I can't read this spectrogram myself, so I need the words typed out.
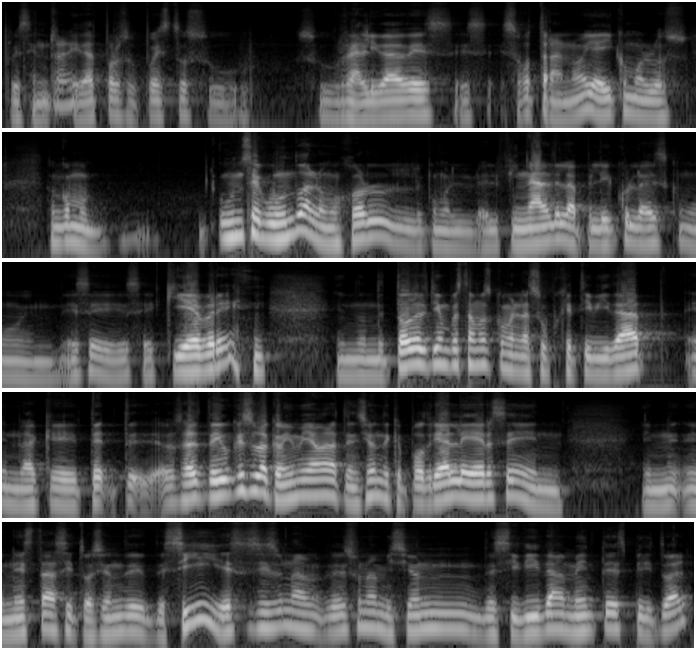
pues en realidad, por supuesto, su, su realidad es, es, es otra, ¿no? Y ahí como los, son como un segundo, a lo mejor como el, final de la película es como en ese, ese quiebre, en donde todo el tiempo estamos como en la subjetividad, en la que, te- o sea, te digo que eso es lo que a mí me llama la atención, de que podría leerse en, en, esta situación de, sí, esa sí es una, es una misión decididamente espiritual,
